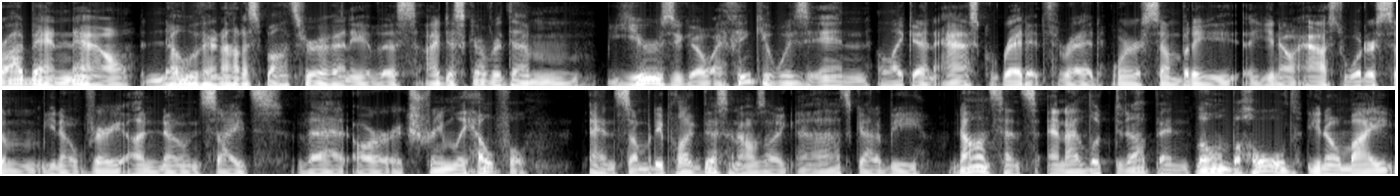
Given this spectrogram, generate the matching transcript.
Broadband Now, no, they're not a sponsor of any of this. I discovered them years ago. I think it was in like an Ask Reddit thread where somebody, you know, asked what are some, you know, very unknown sites that are extremely helpful and somebody plugged this and i was like oh, that's got to be nonsense. And i looked it up and lo and behold you know my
